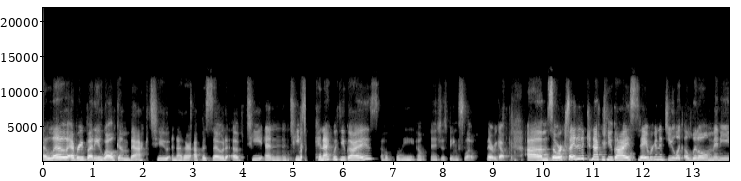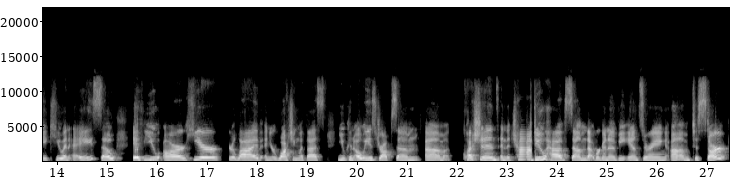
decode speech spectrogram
Hello, everybody. Welcome back to another episode of TNT. Connect with you guys. Hopefully, oh, it's just being slow. There we go. Um, so we're excited to connect with you guys today. We're going to do like a little mini Q and A. So if you are here, you're live, and you're watching with us, you can always drop some um, questions in the chat. We do have some that we're going to be answering um, to start.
